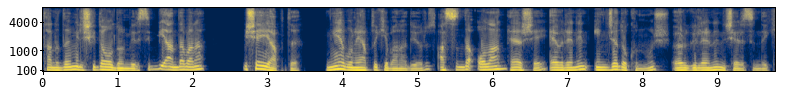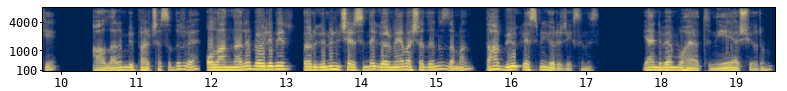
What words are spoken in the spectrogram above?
tanıdığım ilişkide olduğum birisi bir anda bana bir şey yaptı. Niye bunu yaptı ki bana diyoruz. Aslında olan her şey evrenin ince dokunmuş örgülerinin içerisindeki ağların bir parçasıdır ve olanları böyle bir örgünün içerisinde görmeye başladığınız zaman daha büyük resmi göreceksiniz. Yani ben bu hayatı niye yaşıyorum?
